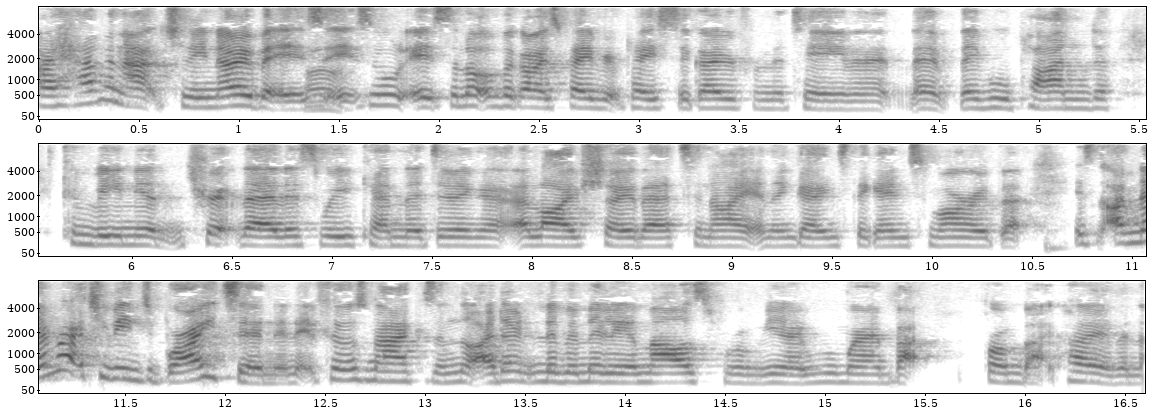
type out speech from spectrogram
I haven't actually no, but it's Oh. it's all it's a lot of the guys' favourite place to go from the team, and they- they've all planned a convenient trip there this weekend. They're doing a, a live show there tonight, and then going to the game tomorrow. But it's, I've never actually been to Brighton, and it feels mad because I'm not. I don't live a million miles from you know from where I'm back from back home, and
